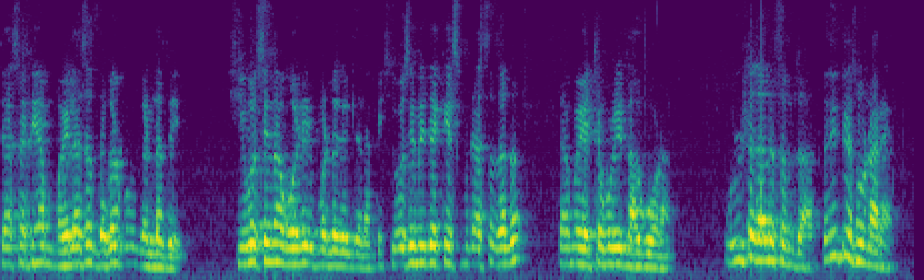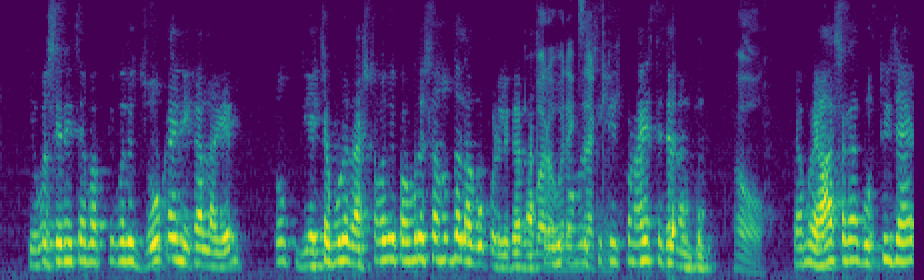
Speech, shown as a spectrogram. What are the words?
त्यासाठी हा महिलाचा दगड म्हणून गणला जाईल? शिवसेना वडील म्हटलं जाईल त्याला की शिवसेनेच्या केसमध्ये असं झालं त्यामुळे याच्यापुढे लागू होणार. उलट झालं समजा तरी तेच होणार आहे. शिवसेनेच्या बाबतीमध्ये जो काही निकाल लागेल तो याच्यापुढे राष्ट्रवादी काँग्रेसला सुद्धा लागू पडेल. कारण राष्ट्रवादी काँग्रेसची. केस पण आहेच त्याच्यानंतर. हो. त्यामुळे ह्या सगळ्या गोष्टी ज्या आहेत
